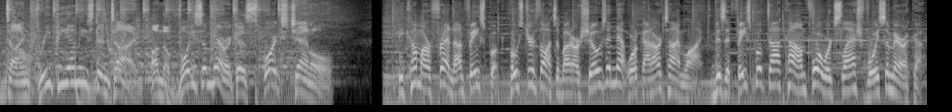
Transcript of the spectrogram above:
Time, 3 p.m. Eastern Time on the Voice America Sports Channel. Become our friend on Facebook. Post your thoughts about our shows and network on our timeline. Visit facebook.com forward slash voice America.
